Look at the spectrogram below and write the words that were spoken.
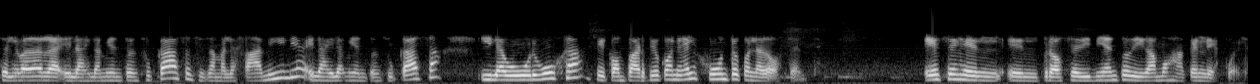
se le va a dar el aislamiento en su casa, se llama la familia, el aislamiento en su casa y la burbuja que compartió con él junto con la docente. Ese es el, el procedimiento, digamos, acá en la escuela.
